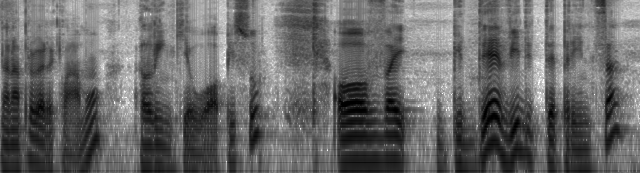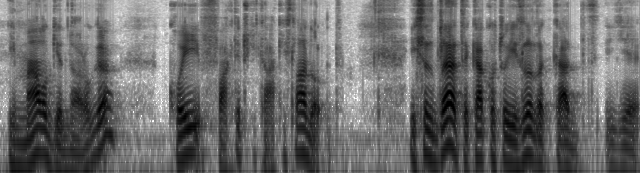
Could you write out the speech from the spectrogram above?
da naprave reklamu, link je u opisu, ovaj, gde vidite princa i malog jednoroga koji faktički kaki sladoled. I sad gledate kako to izgleda kad je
